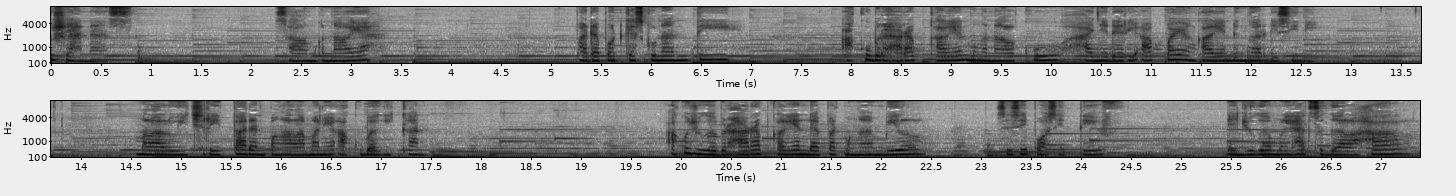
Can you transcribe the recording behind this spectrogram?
Aku Syahnas. Salam kenal ya. Pada podcastku nanti, aku berharap kalian mengenalku hanya dari apa yang kalian dengar di sini. Melalui cerita dan pengalaman yang aku bagikan. Aku juga berharap kalian dapat mengambil sisi positif dan juga melihat segala hal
